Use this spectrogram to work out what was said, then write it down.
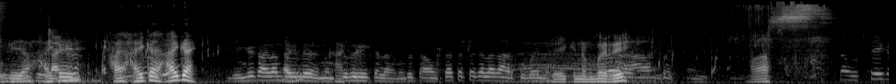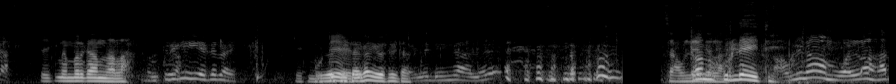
बघूया हाय काय रे? हाय हाय काय हाय काय? डेंगे काढला पहिलं नंतर हे केला. मग तो चावता तर त्याला काढतो पहिला. एक नंबर रे. बस. एक नंबर काम झाला. दुसरी की एकच आहे? एक मोठी आहे रे. पहिले डेंगे आले. मित्रांनो, कुर्ली आहे इथे? चावली ना वळला हात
